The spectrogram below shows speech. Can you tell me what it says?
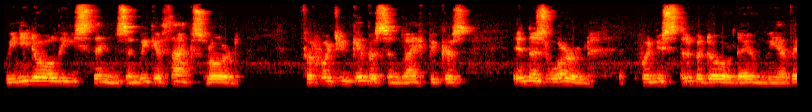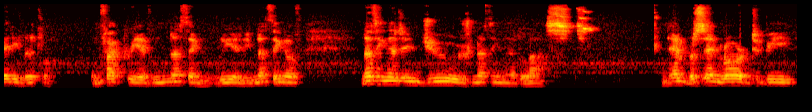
We need all these things, and we give thanks, Lord, for what you give us in life, because in this world, when you strip it all down, we have very little. In fact, we have nothing really, nothing of, nothing that endures, nothing that lasts. And help us then, Lord, to be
